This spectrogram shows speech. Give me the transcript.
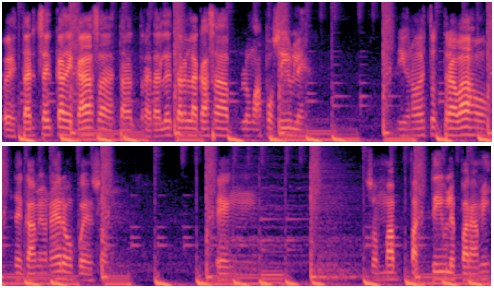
pues estar cerca de casa, tratar de estar en la casa lo más posible. Y uno de estos trabajos de camionero, pues son, son más factibles para mí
